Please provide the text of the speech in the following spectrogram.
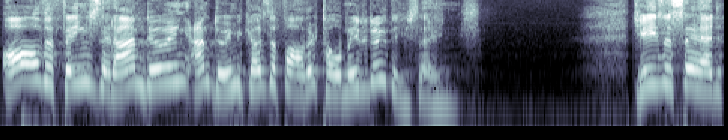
all the things that I'm doing, I'm doing because the Father told me to do these things. Jesus said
